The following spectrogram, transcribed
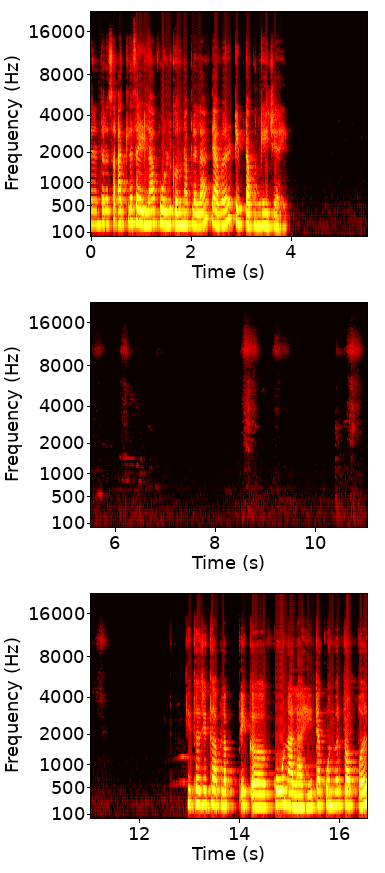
त्यानंतर असं आतल्या साईडला फोल्ड करून आपल्याला त्यावर टीप टाकून घ्यायची आहे. तिथं जिथं आपला एक कोन आला आहे त्या कोनवर प्रॉपर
